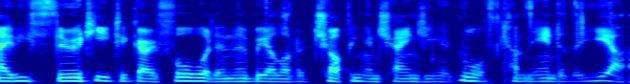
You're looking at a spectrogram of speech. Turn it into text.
maybe 30 to go forward. And there'll be a lot of chopping and changing at North come the end of the year.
